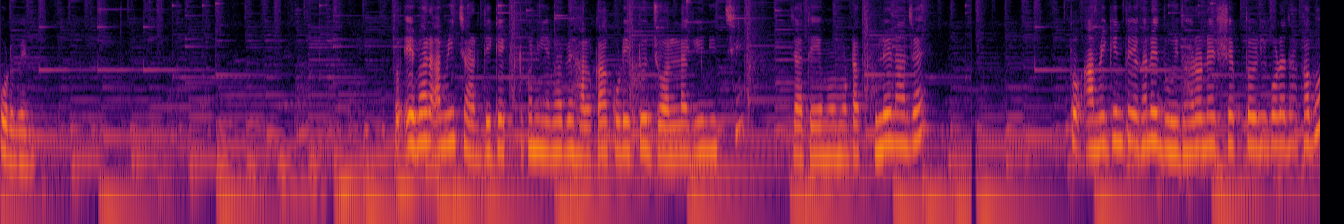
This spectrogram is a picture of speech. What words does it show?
করবেন। তো এবার আমি চারদিকে একটুখানি এভাবে হালকা করে একটু জল লাগিয়ে নিচ্ছি, যাতে মোমোটা খুলে না যায়। তো আমি কিন্তু এখানে দুই ধরনের শেপ তৈরি করে দেখাবো।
